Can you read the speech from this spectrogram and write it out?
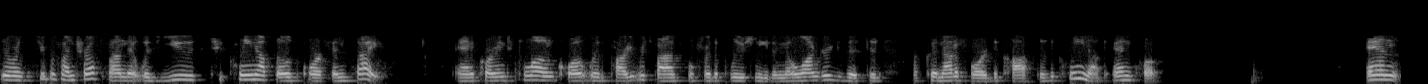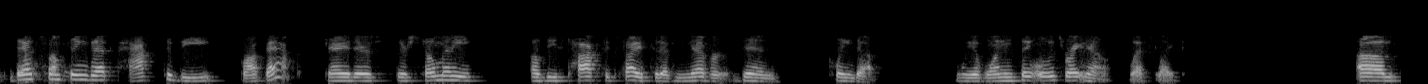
there was a Superfund trust fund that was used to clean up those orphan sites. And according to Pallone, quote, where the party responsible for the pollution either no longer existed or could not afford the cost of the cleanup, end quote. And that's something that has to be brought back. Okay, there's there's so many of these toxic sites that have never been cleaned up. We have one in St. Louis right now, Westlake. Um,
